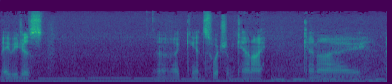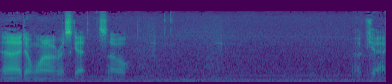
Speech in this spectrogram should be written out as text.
maybe just... Uh, I can't switch them, can I? Can I... Uh, I don't want to risk it, so... Okay.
